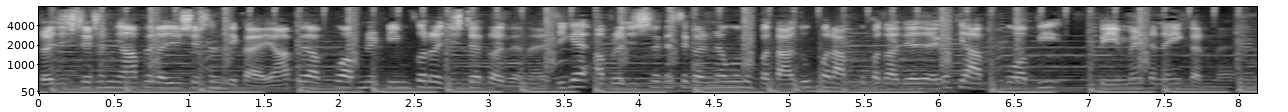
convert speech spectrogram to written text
रजिस्ट्रेशन, यहाँ पे रजिस्ट्रेशन लिखा है। यहाँ पे आपको अपनी टीम को रजिस्टर कर देना है, ठीक है? अब रजिस्टर कैसे करना है वो मैं बता दूँ, पर आपको बता दिया जाएगा कि आपको अभी पेमेंट नहीं करना है।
